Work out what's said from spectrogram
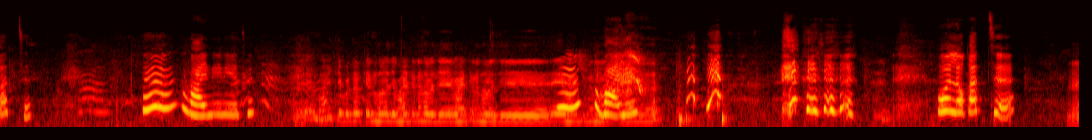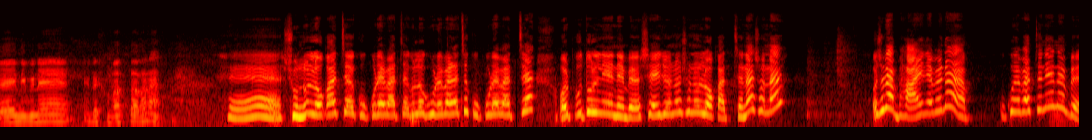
লোকাচ্ছে হ্যাঁ, ভাই নিয়ে নিয়েছে। ভাই টেবিলটা টেনে ধরেছে ভাই টেনে ধরেছে ভাই টেনে ধরেছে ভাই টেনে ভাই ধরেছে ও লোকাচ্ছে। এই নিবি না এটা শোনার তো আছে না? হ্যাঁ শুনু লোকাচ্ছে ওই কুকুরের বাচ্চাগুলো ঘুরে বেড়াচ্ছে কুকুরের বাচ্চা ওর পুতুল নিয়ে নেবে সেই জন্য শুনু লোকাচ্ছে না শোনা ও শোনা ভাই নেবে না কুকুরের বাচ্চা নিয়ে নেবে?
